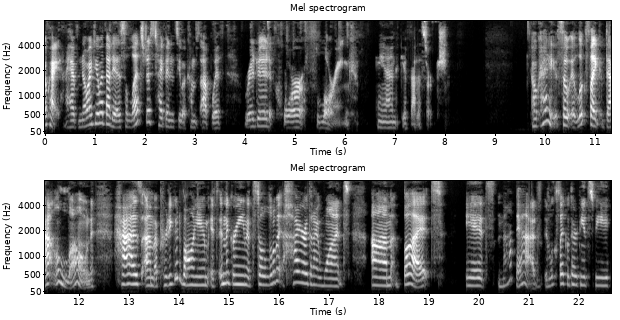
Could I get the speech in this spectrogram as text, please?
Okay, I have no idea what that is. So let's just type in and see what comes up with rigid core flooring and give that a search. Okay, so it looks like that alone has um, a pretty good volume. It's in the green. It's still a little bit higher than I want, um, but it's not bad. It looks like there needs to be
